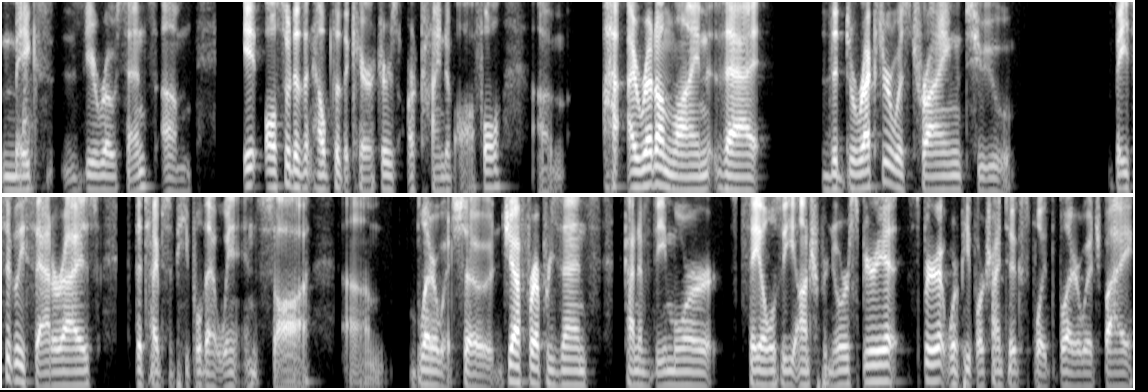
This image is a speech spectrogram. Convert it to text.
makes zero sense. Um, it also doesn't help that the characters are kind of awful. Um, I read online that the director was trying to basically satirize the types of people that went and saw um, Blair Witch. So Jeff represents kind of the more salesy entrepreneur spirit, spirit where people are trying to exploit the Blair Witch by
